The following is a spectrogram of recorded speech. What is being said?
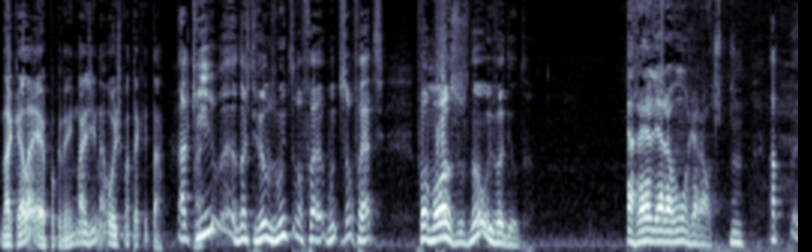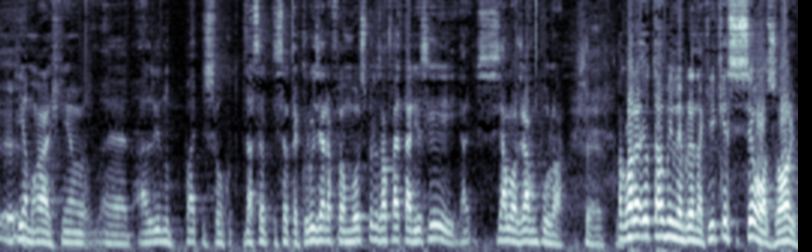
Naquela época, né? Imagina hoje quanto é que tá. Aqui eh, nós tivemos muitos, alfa- muitos alfaiates famosos, não, Ivanildo? RL era um, Geraldo. A- eh, Tinha mais, tinha é, ali no Pátio de, São, da Santa, de Santa Cruz, era famoso pelos alfaiatarias que se alojavam por lá. Certo. Agora, eu estava me lembrando aqui que esse seu Osório,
